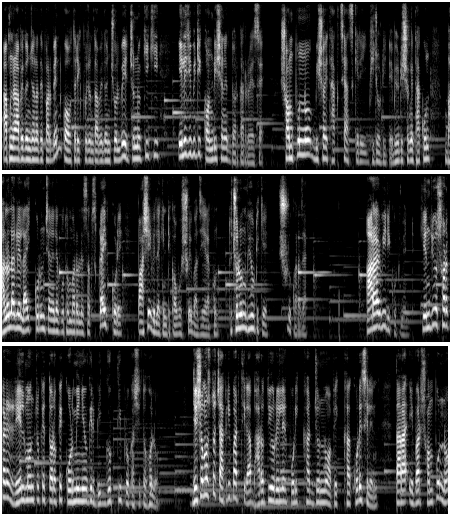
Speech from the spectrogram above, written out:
আপনারা আবেদন জানাতে পারবেন, ক তারিখ পর্যন্ত আবেদন চলবে, এর জন্য কী কী এলিজিবিলিটি কন্ডিশনের দরকার রয়েছে। সম্পূর্ণ বিষয় থাকছে আজকের এই ভিডিওটিতে। ভিডিওটির সঙ্গে থাকুন, ভালো লাগলে লাইক করুন, চ্যানেলে প্রথমবার হলে সাবস্ক্রাইব করে পাশের বেলাইকিনটিকে অবশ্যই বাজিয়ে রাখুন। তো চলুন ভিডিওটিকে শুরু করা যাক। RRB recruitment. কেন্দ্রীয় সরকারের রেল মন্ত্রকের তরফে কর্মী নিয়োগের বিজ্ঞপ্তি প্রকাশিত হলো। যে সমস্ত চাকরি প্রার্থীরা ভারতীয় রেলের পরীক্ষার জন্য অপেক্ষা করেছিলেন, তারা এবার সম্পূর্ণ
